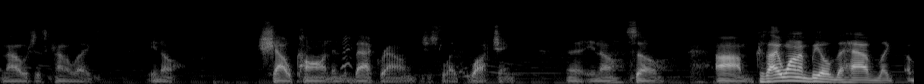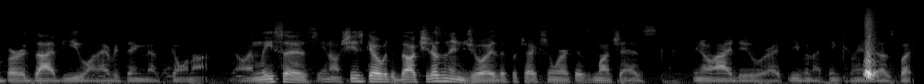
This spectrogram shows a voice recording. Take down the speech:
and I was just kind of like, you know, Shao Kahn in the background, just like watching, uh, you know. So, because I want to be able to have like a bird's eye view on everything that's going on. Know? And Lisa is, you know, she's good with the dog. She doesn't enjoy the protection work as much as you know I do, or I, even I think Karina does. But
